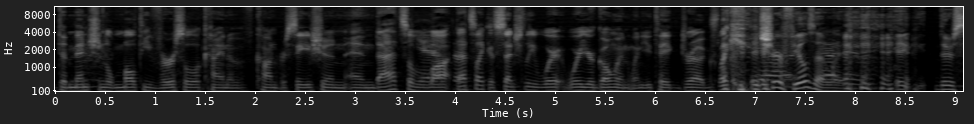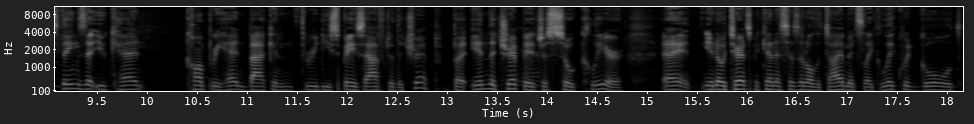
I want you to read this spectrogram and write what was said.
dimensional multiversal kind of conversation and that's a Yeah, lot that's like essentially where where you're going when you take drugs like it sure feels that yeah, way. it it, there's things that you can't comprehend back in 3D space after the trip, but in the trip Yeah. it's just so clear. And you know, Terrence McKenna says it all the time. It's like liquid gold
